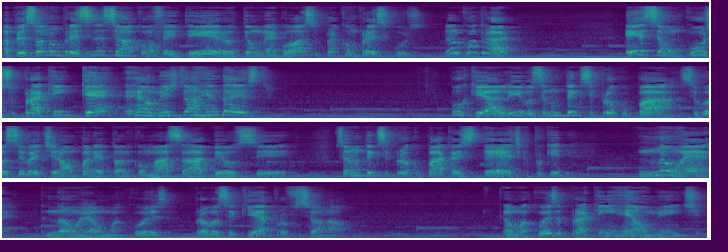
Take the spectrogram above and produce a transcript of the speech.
A pessoa não precisa ser uma confeiteira ou ter um negócio para comprar esse curso. Pelo contrário, esse é um curso para quem quer realmente ter uma renda extra. Porque ali você não tem que se preocupar se você vai tirar um panetone com massa A, B ou C. Você não tem que se preocupar com a estética, porque não é, não é uma coisa para você que é profissional. É uma coisa para quem realmente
